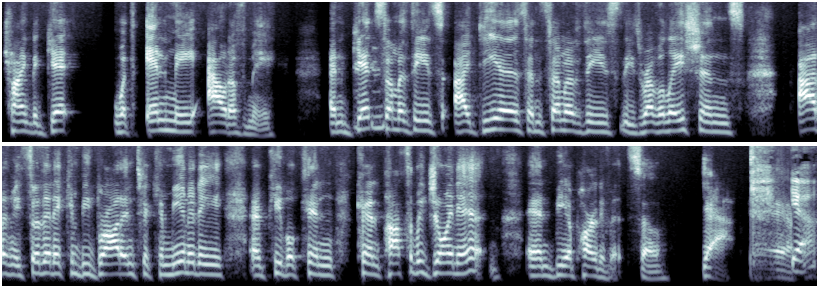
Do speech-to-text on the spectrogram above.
trying to get what's in me out of me and get mm-hmm. some of these ideas and some of these these revelations out of me so that it can be brought into community and people can can possibly join in and be a part of it so yeah yeah, yeah.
